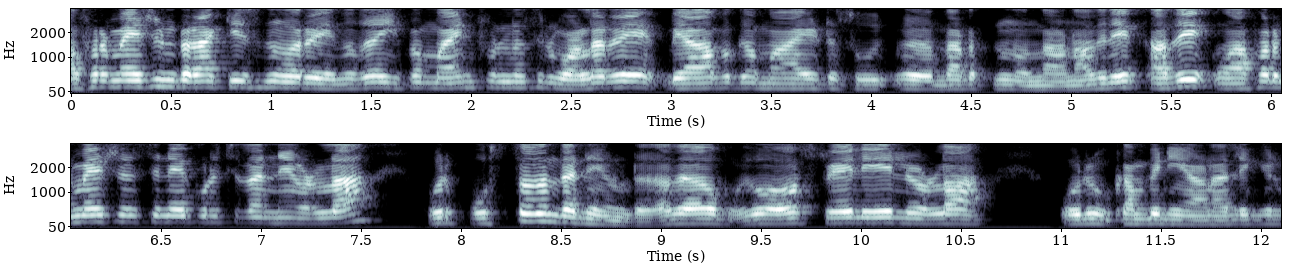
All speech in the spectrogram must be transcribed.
അഫർമേഷൻ പ്രാക്ടീസ് എന്ന് പറയുന്നത് ഇപ്പൊ മൈൻഡ്ഫുൾനെസ്സിൽ വളരെ വ്യാപകമായിട്ട് നടത്തുന്ന ഒന്നാണ്. അതിനെ അതേ അഫർമേഷൻസിനെ കുറിച്ച് തന്നെയുള്ള ഒരു പുസ്തകം തന്നെയുണ്ട്. അത് ഓസ്ട്രേലിയയിലുള്ള ഒരു കമ്പനിയാണ് അല്ലെങ്കിൽ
